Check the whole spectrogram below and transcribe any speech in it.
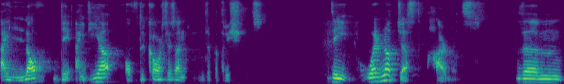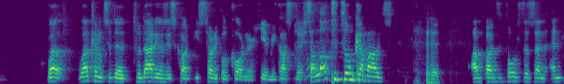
I love the idea of the courtesan the patricians. They were not just harlots. The um, well, welcome to the to Dario's historical corner here because there's a lot to talk about about the courtesan and and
